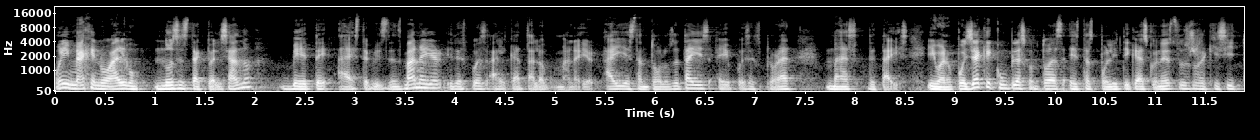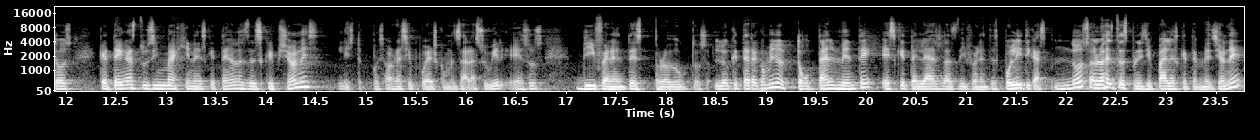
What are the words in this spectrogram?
una imagen o algo no se está actualizando, vete a este Business Manager y después al Catalog Manager. Ahí están todos los detalles, ahí puedes explorar más detalles. Y bueno, pues ya que cumplas con todas estas políticas, con estos requisitos, que tengas tus imágenes, que tengas las descripciones, listo, pues ahora sí puedes comenzar a subir esos diferentes productos. Lo que te recomiendo totalmente es que te leas las diferentes políticas, no solo estas principales que te mencioné,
